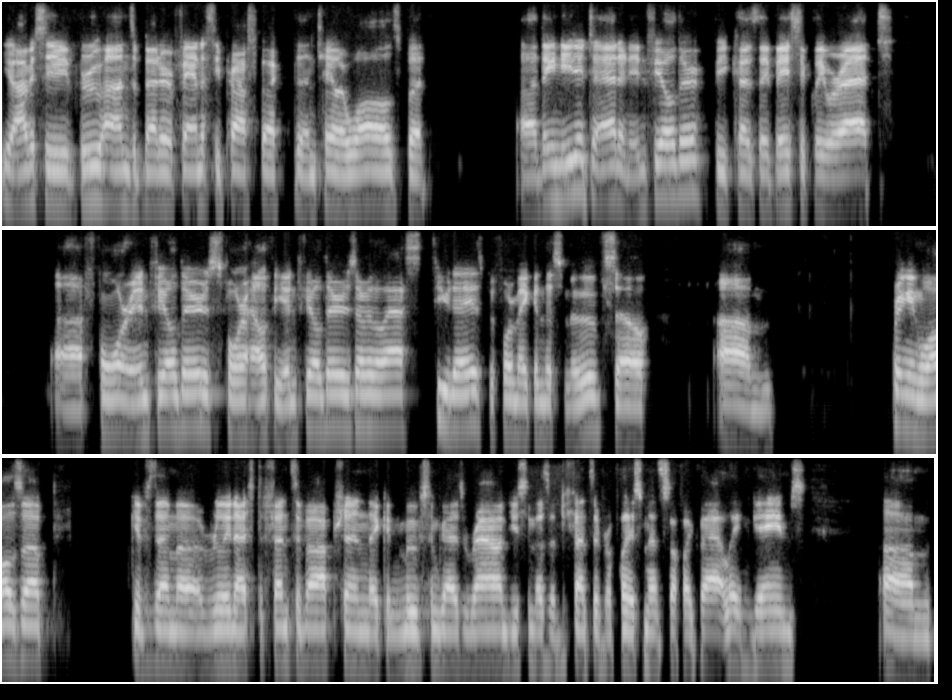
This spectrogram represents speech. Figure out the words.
you know, obviously Bruján's a better fantasy prospect than Taylor Walls, but uh, they needed to add an infielder because they basically were at uh, four infielders, four healthy infielders over the last few days before making this move. So, um, bringing Walls up gives them a really nice defensive option. They can move some guys around, use them as a defensive replacement, stuff like that late in games. Um,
